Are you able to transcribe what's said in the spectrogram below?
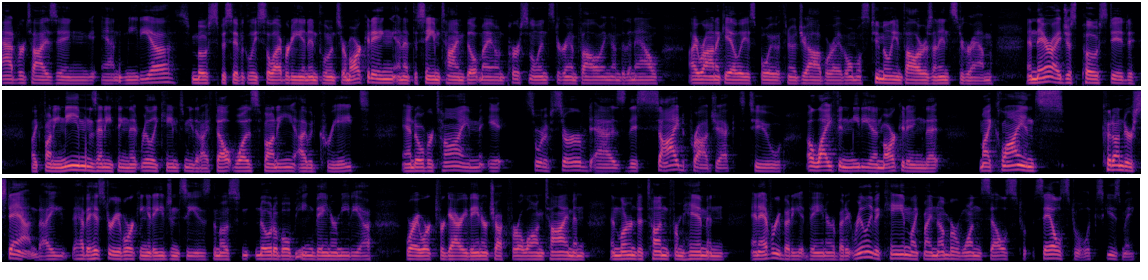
advertising and media, most specifically celebrity and influencer marketing, and at the same time built my own personal Instagram following under the now ironic alias Boy with No Job, where I have almost 2 million followers on Instagram. And there I just posted like funny memes, anything that really came to me that I felt was funny, I would create. And over time, it sort of served as this side project to a life in media and marketing that my clients could understand. I have a history of working at agencies, the most notable being VaynerMedia, where I worked for Gary Vaynerchuk for a long time and and learned a ton from him and and everybody at Vayner. But it really became like my number one sales sales tool. Excuse me.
